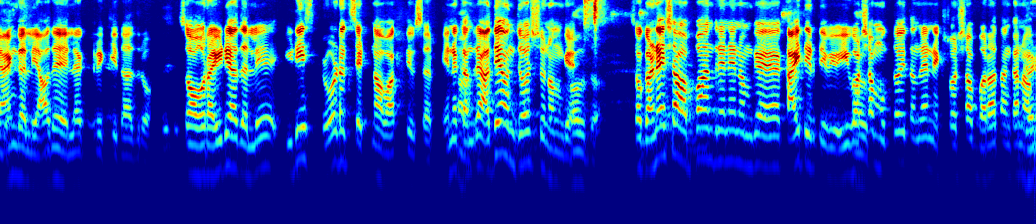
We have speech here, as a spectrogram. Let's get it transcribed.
ಗ್ಯಾಂಗ್ ಅಲ್ಲಿ ಯಾವ್ದೇ ಎಲೆಕ್ಟ್ರಿಕ್ ಇದಾದ್ರು. ಸೊ ಅವ್ರ ಐಡಿಯಾದಲ್ಲಿ ಇಡೀ ರೋಡ್ ಸೆಟ್ ನಾವ್ ಹಾಕ್ತಿವಿ ಸರ್ ಏನಕ್ಕಂದ್ರೆ ಅದೇ ಒಂದ್ ಜೋಶ್ ನಮ್ಗೆ. ಹೌದು. ಸೊ ಗಣೇಶ ಹಬ್ಬ ಅಂದ್ರೇನೆ ನಮ್ಗೆ ಕಾಯ್ತಿರ್ತೀವಿ. ಈ ವರ್ಷ ಮುಗ್ದೋಯ್ತಂದ್ರೆ ನೆಕ್ಸ್ಟ್ ವರ್ಷ ಬರೋ ತನಕ ನಾವು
